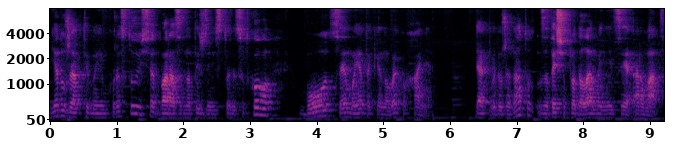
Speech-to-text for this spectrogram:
я дуже активно їм користуюся два рази на тиждень 100%, бо це моє таке нове кохання. Дякую дуже НАТО за те, що продала мені цей аромат.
